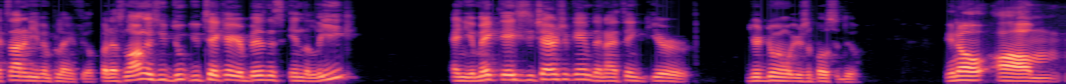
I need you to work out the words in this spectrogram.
it's not an even playing field. But as long as you do you take care of your business in the league and you make the ACC championship game, then I think you're you're doing what you're supposed to do. You know, um,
